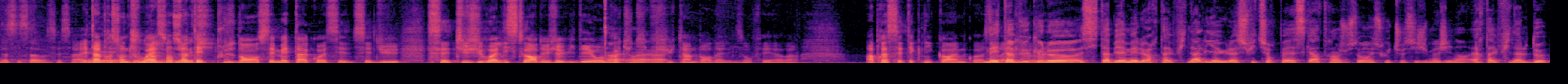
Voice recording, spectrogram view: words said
Là, c'est ça, ouais. C'est ça. Et t'as l'impression de jouer. À... Là, t'es plus dans ces méta, quoi. C'est c'est du, c'est tu joues à l'histoire du jeu vidéo, quoi. Ouais, Tu ouais, dis ouais. putain de bordel, ils ont fait. euh, voilà. Après, c'est technique quand même, quoi. Mais t'as vu que le, si t'as bien aimé le R-Type final, il y a eu la suite sur PS4, hein, justement, et Switch aussi, j'imagine. Hein, R-Type final 2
